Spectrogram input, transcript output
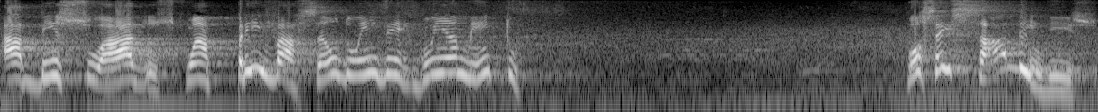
abençoados com a privação do envergonhamento. Vocês sabem disso.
